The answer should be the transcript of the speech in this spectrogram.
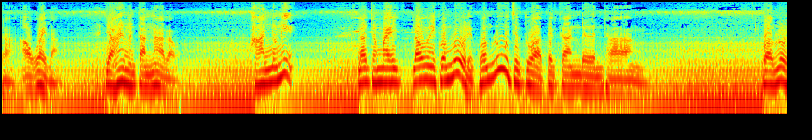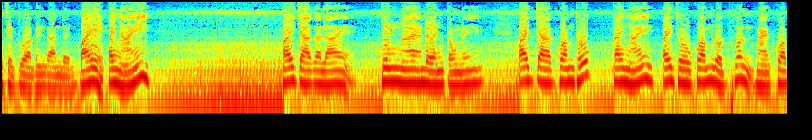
ทาเอาไว้หลัง อย่าให้มันตันหน้าเรา ผ่านตรงนี้ เราทำไมเรามีความรู้เนี่ย ความรู้จึกตัวเป็นการเดินทาง ความรู้จึกตัวเป็นการเดินไป ไปไหน ไปจากอะไร จึงมาเดินตรงนี้ ไปจากความทุกข์ ไปไหนไปสู่ความหลุดพ้นหายความ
